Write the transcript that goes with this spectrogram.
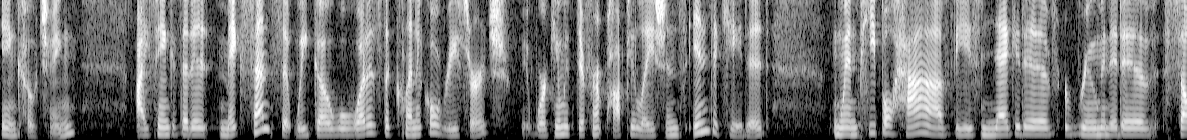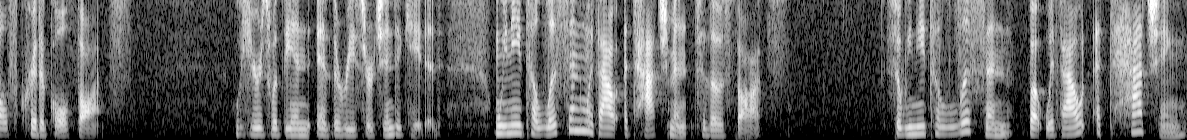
in coaching, I think that it makes sense that we go, well, what is the clinical research working with different populations indicated when people have these negative, ruminative, self critical thoughts? Well, here's what the, eh, the research indicated we need to listen without attachment to those thoughts. So we need to listen, but without attaching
